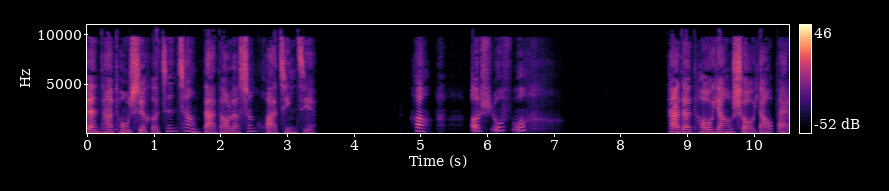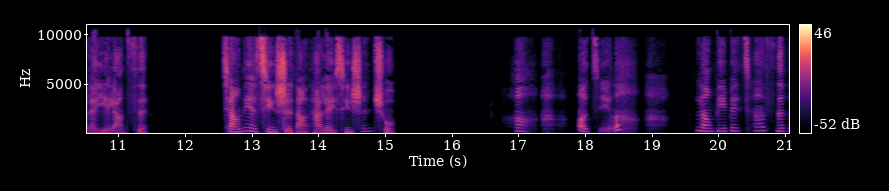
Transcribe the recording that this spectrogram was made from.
但她同时和真唱达到了升华境界。好，好舒服。他的头摇手摇摆了一两次，强烈侵蚀到他内心深处。好，好极了，狼狈被掐死，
